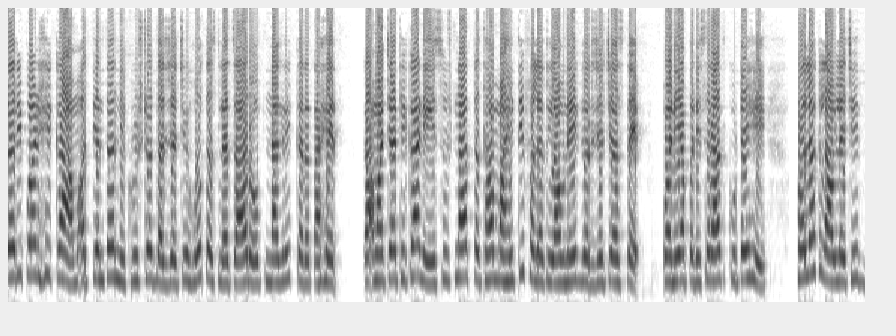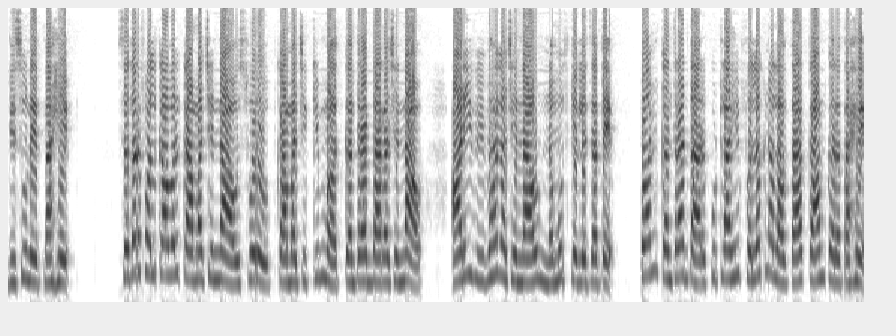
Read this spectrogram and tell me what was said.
तरी पण हे काम अत्यंत निकृष्ट दर्जाचे होत असल्याचा आरोप नागरिक करत आहेत. कामाच्या ठिकाणी सूचना तथा माहिती फलक लावणे गरजेचे असते. पण या परिसरात कुठेही फलक लावल्याचे दिसून येत नाही. सदर फलकावर कामाचे नाव स्वरूप कामाची किंमत कंत्राटदाराचे नाव आणि विभागाचे नाव नमूद केले जाते. पण कंत्राटदार कुठलाही फलक न लावता काम करत आहे.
